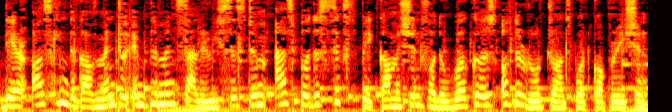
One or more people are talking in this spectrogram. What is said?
They are asking the government to implement salary system as per the 6th pay commission for the workers of the Road Transport Corporation.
